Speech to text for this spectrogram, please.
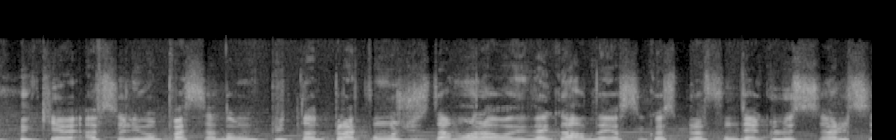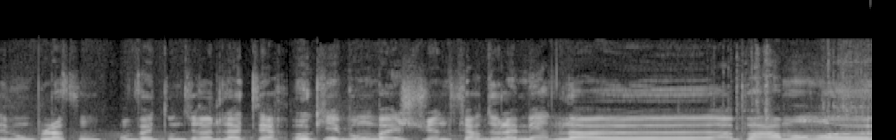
qu'il y avait absolument pas ça dans mon putain de plafond juste avant là, on est d'accord. D'ailleurs, c'est quoi ce plafond? C'est-à-dire que le sol, c'est mon plafond. En fait, on dirait de la terre. Ok, bon bah je viens de faire de la merde là. Euh, apparemment, euh,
